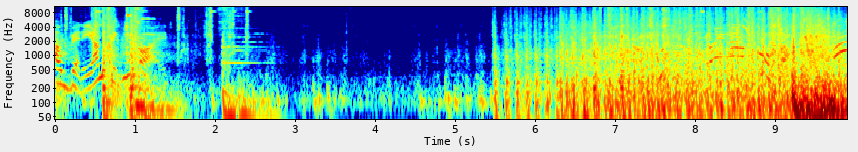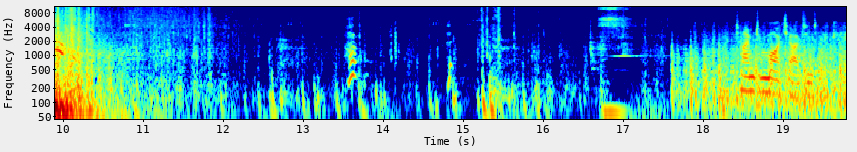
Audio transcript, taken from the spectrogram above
how very undignified. Time to march out into the cave.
